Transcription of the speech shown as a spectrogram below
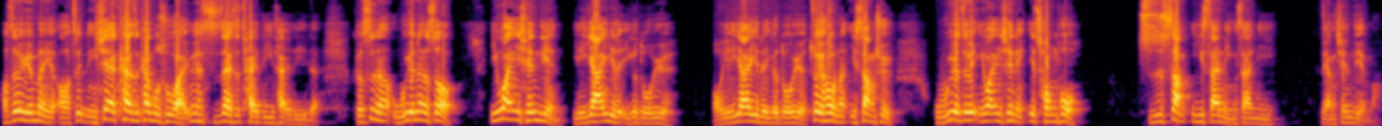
哦，这边原本也哦，这你现在看是看不出来，因为实在是太低太低的。可是呢，五月那个时候一万一千点也压抑了一个多月，哦，也压抑了一个多月。最后呢，一上去，五月这边一万一千点一冲破，直上一三零三一，两千点嘛。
